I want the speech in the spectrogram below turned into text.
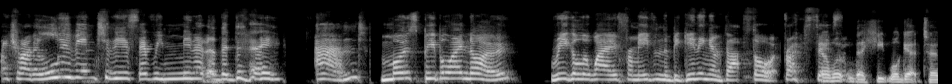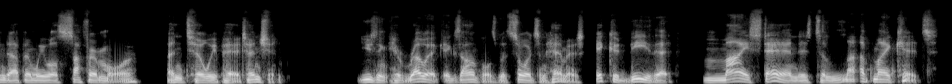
I try to live into this every minute of the day. And most people I know wriggle away from even the beginning of that thought process. the heat will get turned up and we will suffer more until we pay attention. Using heroic examples with swords and hammers, it could be that my stand is to love my kids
